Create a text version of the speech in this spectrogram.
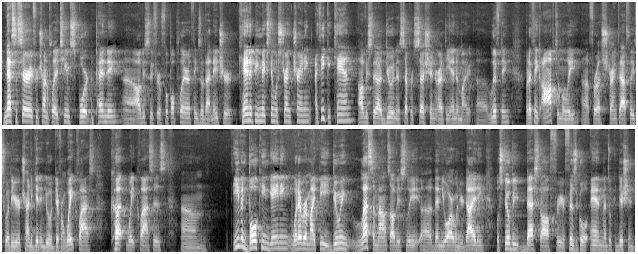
necessary if you're trying to play a team sport, depending. Uh, obviously, if you're a football player, and things of that nature. Can it be mixed in with strength training? I think it can. Obviously, I'd do it in a separate session or at the end of my uh, lifting. But I think optimally uh, for us strength athletes, whether you're trying to get into a different weight class, cut weight classes, um, even bulking, gaining, whatever it might be, doing less amounts, obviously, uh, than you are when you're dieting, will still be best off for your physical and mental condition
